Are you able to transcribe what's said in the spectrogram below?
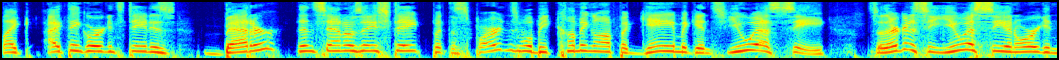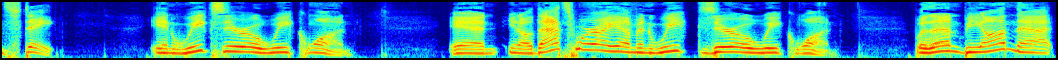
Like, I think Oregon State is better than San Jose State, but the Spartans will be coming off a game against USC. So they're going to see USC and Oregon State in week zero, week one. And, you know, that's where I am in week zero, week one. But then beyond that,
